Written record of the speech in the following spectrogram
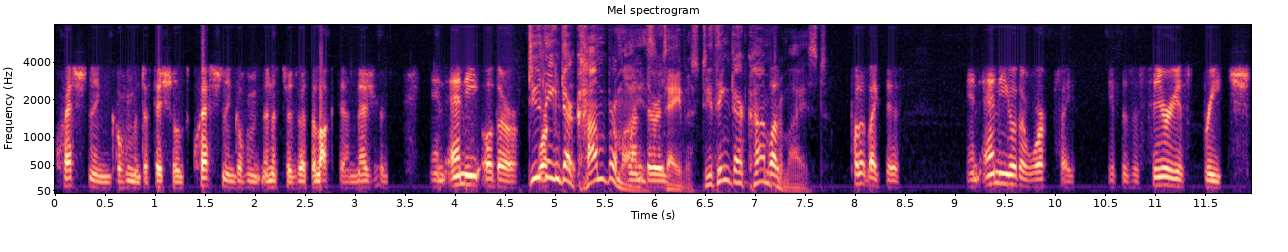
questioning government officials, questioning government ministers about the lockdown measures. In any other. Do you think they're compromised, is- Davis? Do you think they're compromised? put it like this: in any other workplace, if there's a serious breach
